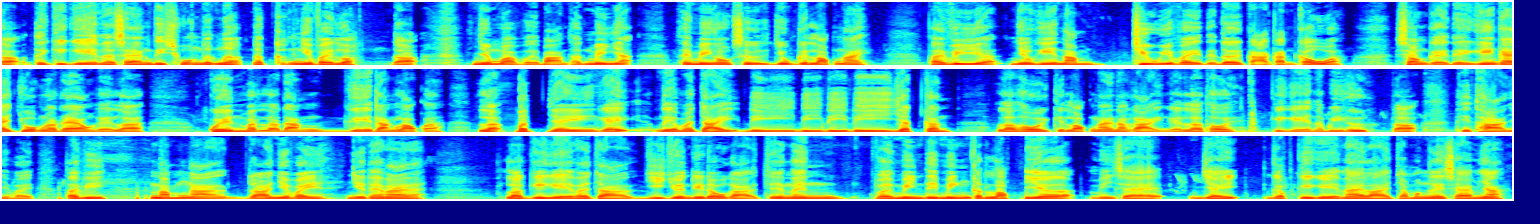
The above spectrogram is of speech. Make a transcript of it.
đó, thì cái ghế nó sẽ đi xuống được nữa, nó cứng như vậy luôn. Đó, nhưng mà với bản thân mình á, thì mình không sử dụng cái lóc này. Tại vì á, nhiều khi nằm chiêu như vậy để đợi cả cắn cấu á. Xong cái để khi nghe chuông là reo, cái là quên mất là đang, ghế đang lóc á, là bật dây ghế để mà chạy đi đi đi đi giật cân. Là thôi, cái lóc này là gãy, cái là thôi, cái ghế nó bị hư. Đó, thì tha như vậy. Tại vì năm ngả ra như vậy, như thế này này là cái ghế là chả di chuyển đi đâu cả cho nên với mình thì mình cần lóc. Bây giờ mình sẽ dậy gập cái ghế này lại cho mọi người xem nhá.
